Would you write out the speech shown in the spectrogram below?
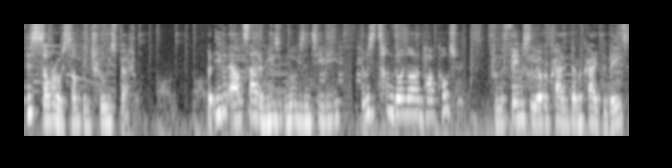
This summer was something truly special. But even outside of music, movies, and TV, there was a ton going on in pop culture, from the famously overcrowded Democratic debates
